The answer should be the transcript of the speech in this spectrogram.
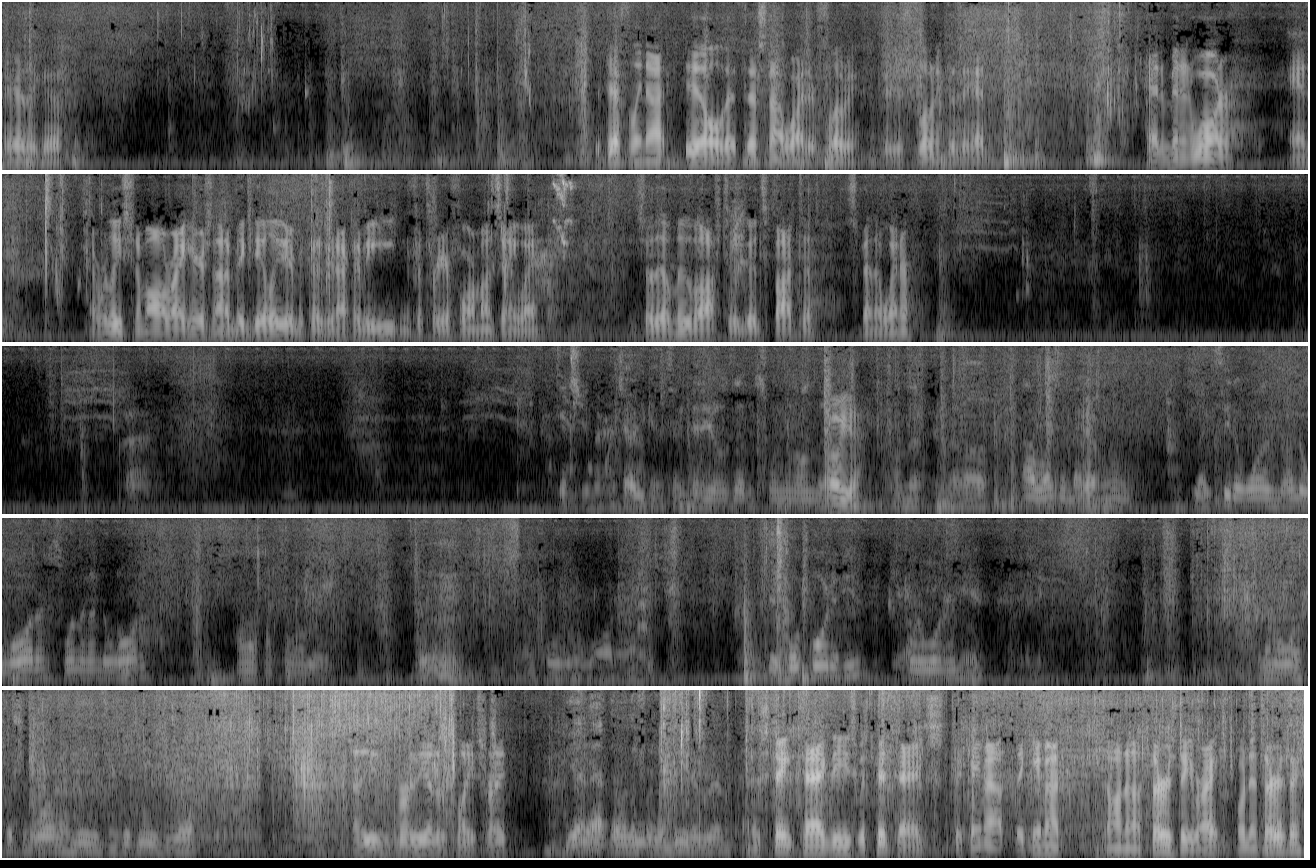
There they go. They're definitely not ill. That that's not why they're floating. They're just floating because they hadn't hadn't been in water. And releasing them all right here is not a big deal either because they're not going to be eaten for three or four months anyway. So they'll move off to a good spot to spend the winter. Guess you better. Yeah, you get some videos of them swimming on the Oh yeah, on the, in the uh, I wasn't back Yeah. then. like see the ones underwater swimming underwater. I don't know if I can over I'm pour a little water. Yeah, pour, pour it in here. Pour the water in here. But I'm gonna want to put some water in these and get these wet. now these are for the other place, right? Yeah, that those are for the Vita River. The state tagged these with pit tags. They came out. They came out on uh, Thursday, right? Wasn't it Thursday?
